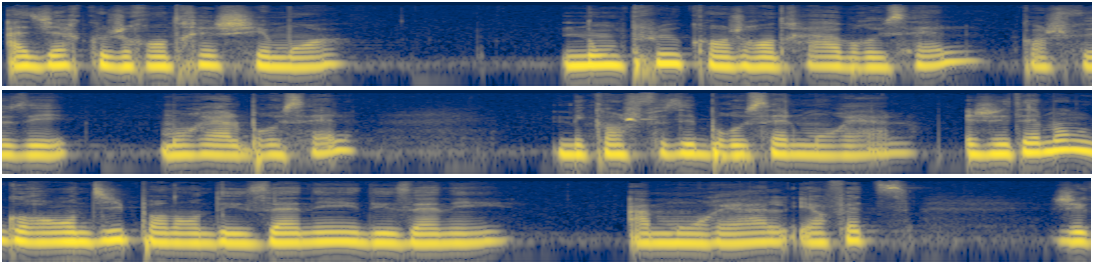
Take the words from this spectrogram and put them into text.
à dire que je rentrais chez moi, non plus quand je rentrais à Bruxelles, quand je faisais Montréal-Bruxelles, mais quand je faisais Bruxelles-Montréal. J'ai tellement grandi pendant des années et des années à Montréal. Et en fait, j'ai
